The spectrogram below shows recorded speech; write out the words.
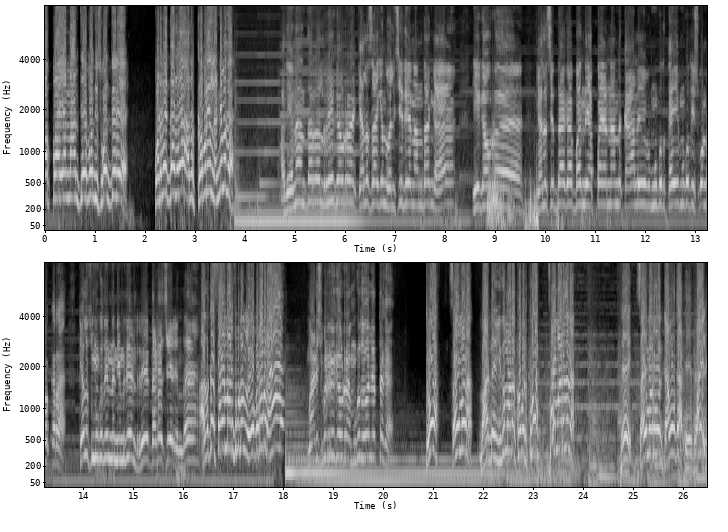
ಯಪ್ಪ ಎನ್ನ ಅಂತ ಹೇಳಿ ಬಂದ್ ಇಸ್ಕೊಂತೀರಿ. ಕೊಡ್ಬೇಕಾದ್ರ ಅದ್ರ ಕಬರಿಲ್ಲ ನಿಮಗ? ಅದೇನ ಅಂತಾರಲ್ರಿ ಗೌಡ್ರ? ಕೆಲಸ ಆಗಿಂದ ಹೊಲಿಸಿದೇನ್ ಅಂದಂಗ ಈಗ ಅವ್ರ ಕೆಲಸ ಇದ್ದಾಗ ಬಂದು ಎಪ್ಪ ಎನ್ನ ಅಂದ ಕಾಲು ಮುಗಿದ್ ಕೈ ಮುಗಿದ್ ಇಸ್ಕೊಂಡು ಹೋಗ್ತಾರ. ಕೆಲಸ ಮುಗುದಿಂದ ನಿಮ್ದೇನ್ರಿ ದಡ ಸೇರಿಂದ? ಅದಕ್ಕ ಸೈ ಮಾಡಿಸ್ಬಿಡೋದು ಬಡಬ್ರ. ಮಾಡಿಸ್ಬಿಡ್ರಿ ಗೌಡ್ರ ಮುಗಿದು ಹೋಗ್ಲತ್ತಾಗ ತೋ ಸೈ ಮಾಡ. ಮಾಡಿ ಇದು ಮಾಡಕ್ ಹೋಗ್ಬೇಡ. ಸೈ ಮಾಡದನ ಏ ಸೈ ಮಾಡುವ ಏ, ಬ್ಯಾಡ್ರಿ.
